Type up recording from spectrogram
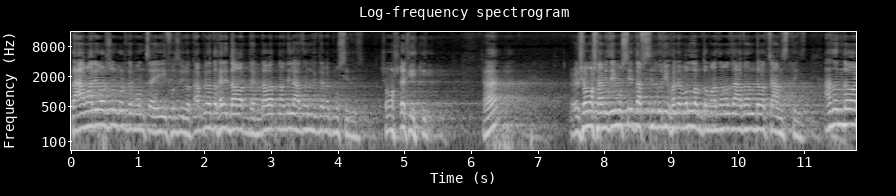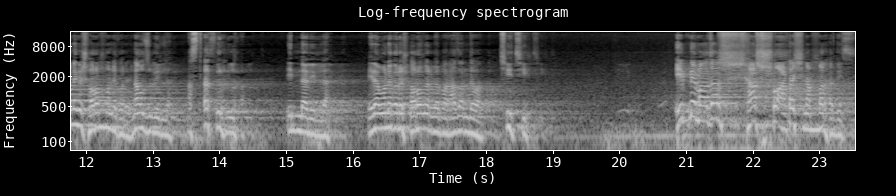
তা আমারই অর্জন করতে মন চাই এই ফজিলত। আপনারা তো খালি দাওয়াত দেন। দাওয়াত না দিলে আজান দিতে হবে মসজিদে। সমস্যা কি? হ্যাঁ? সমস্যা, আমি যে মসজিদ তাফসিল করি, ওখানে বললাম তো মাঝে মাঝে আজান দেওয়ার চান্স নেই। আজান দেওয়া অনেকে সরম মনে করে। নাউজুবিল্লাহ, আস্তাগফিরুল্লাহ। ইন্নালিল্লাহ এরা মনে করে সরমের ব্যাপার, আজান দেওয়া। ছি ছি। ইবনে মাজার সাতশো আঠাশ নাম্বার হাদিস।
